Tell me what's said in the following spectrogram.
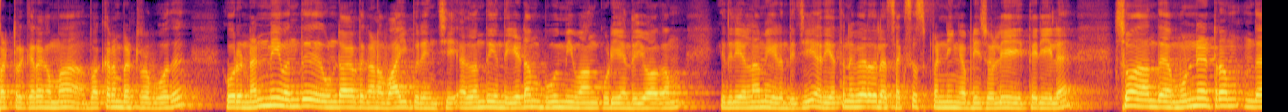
பெற்ற கிரகமாக வக்கரம் பெற்ற போது ஒரு நன்மை வந்து உண்டாகிறதுக்கான வாய்ப்பு இருந்துச்சு. அது வந்து இந்த இடம் பூமி வாங்கக்கூடிய இந்த யோகம் இதில் எல்லாமே இருந்துச்சு. அது எத்தனை பேர் அதில் சக்ஸஸ் பண்ணிங்க அப்படின்னு சொல்லி தெரியல. ஸோ அந்த முன்னேற்றம் இந்த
